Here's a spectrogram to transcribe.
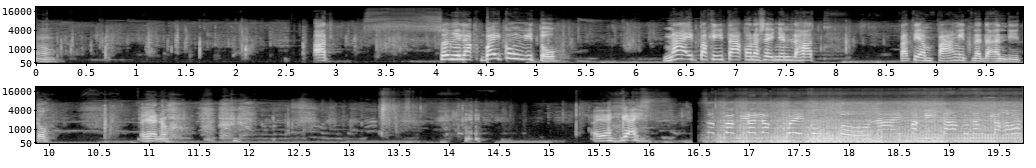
Oh. Sa nilakbay kong ito, naipakita ko na sa inyong lahat pati ang pangit na daan dito. Ayan oh. Ayan guys. Sa paglalakbay kong to, naipakita ko ng lahat.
